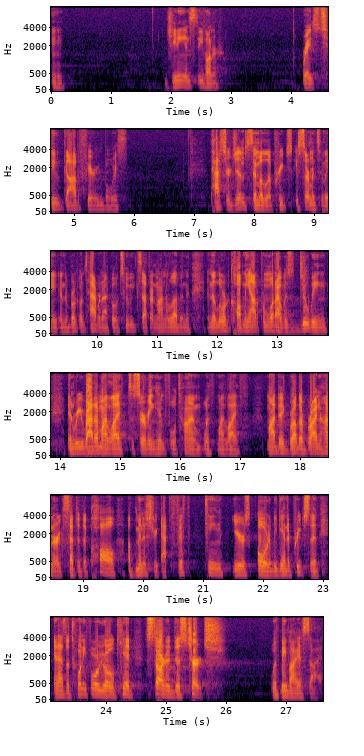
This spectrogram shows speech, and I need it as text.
Mm-hmm. Jeannie and Steve Hunter raised two God fearing boys. Pastor Jim Cymbala preached a sermon to me in the Brooklyn Tabernacle two weeks after 9 11, and the Lord called me out from what I was doing and rerouted my life to serving Him full time with my life. My big brother, Brian Hunter, accepted the call of ministry at 15 years old and began to preach then. And as a 24 year old kid, started this church with me by his side.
